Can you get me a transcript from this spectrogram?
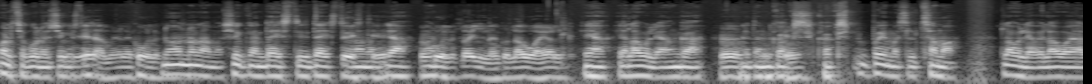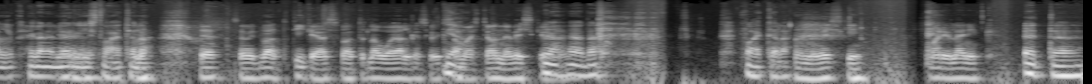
oled sa kuulnud siukest? seda ma ei ole kuulnud. no on olemas, siuke on täiesti, täiesti olemas, jah. ma olen kuulnud loll nagu lauajalg. jah, ja laulja on ka mm,, need on okay. kaks, kaks põhimõtteliselt sama laulja või lauajalg, ega neil erilist vahet ei ole. jah, sa võid vaatad IKEA-s, vaatad lauajalga, see võiks ja. sama hästi Anne Veski olla. jah, ja ta, vahet ei ole. Anne Veski, Marju Länik. et äh,.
